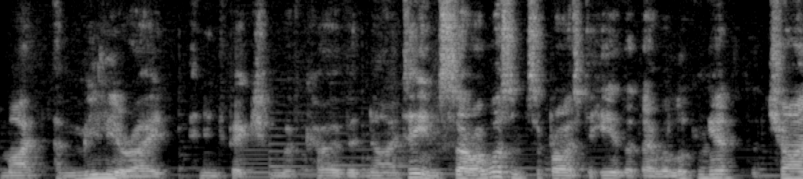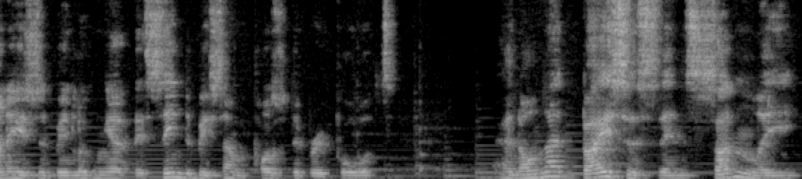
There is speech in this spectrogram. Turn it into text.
might ameliorate an infection with COVID 19. So I wasn't surprised to hear that they were looking at it. The Chinese had been looking at it. There seemed to be some positive reports. And on that basis, then suddenly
